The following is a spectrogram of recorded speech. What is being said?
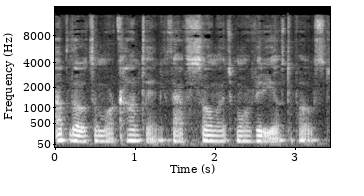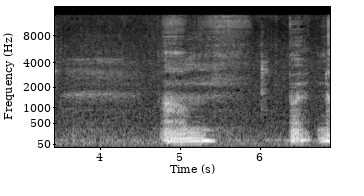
upload some more content because I have so much more videos to post. Um, but no,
